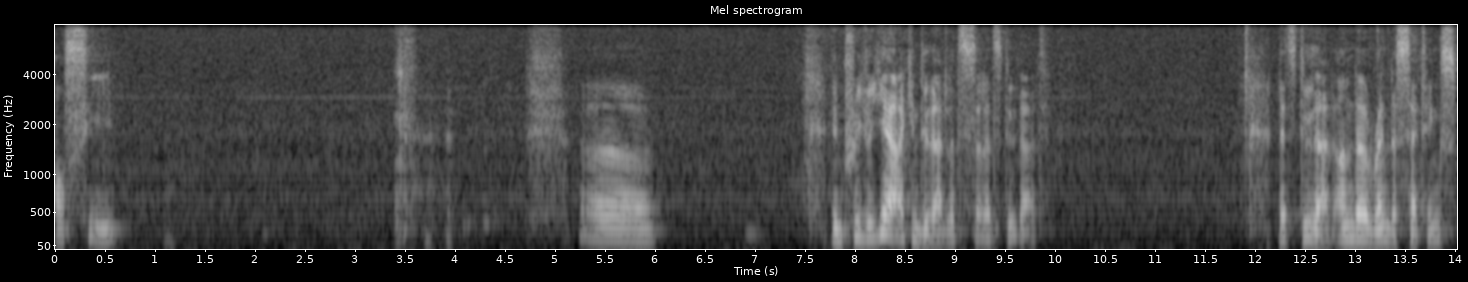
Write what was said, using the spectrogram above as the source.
I'll see. uh, in preview, yeah, I can do that. Let's uh, let's do that. Let's do that. Under render settings,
